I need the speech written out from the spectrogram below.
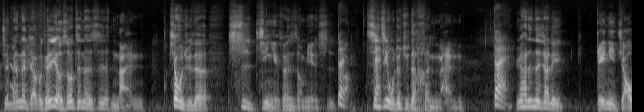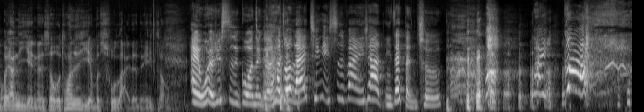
简单的脚本，可是有时候真的是难。像我觉得。试镜也算是一种面试吧。试镜我就觉得很难。对，因为他真的叫你给你脚本让你演的时候，我通常就是演不出来的那一种。哎、欸，我有去试过那个，他说来，请你示范一下你在等车。My God！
